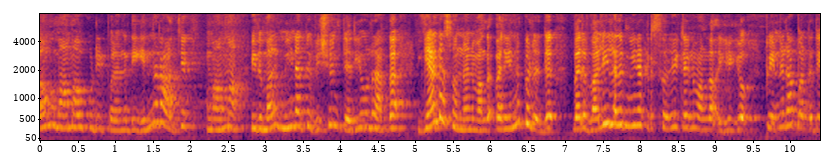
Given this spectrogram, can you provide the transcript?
அவங்க மாமாவை கூட்டிகிட்டு போகிறாங்க டி என்னடா ஆச்சு? மாமா இது மாதிரி மீனாக்கு விஷயம் தெரியும்ன்றாங்க. ஏன்டா சொன்னேன்னுவாங்க வேற என்ன பண்ணுறது வேற வழி இல்லாத மீனா கிட்ட சொல்லிட்டேன்னு வாங்க. ஐயோ இப்போ என்னடா பண்றது?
